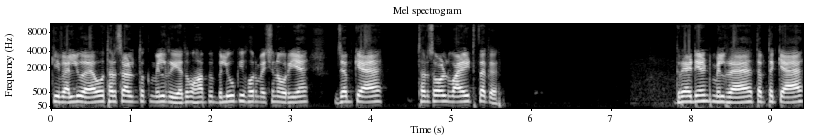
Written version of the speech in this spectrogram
की वैल्यू है, वो थर्सोल्ट तक मिल रही है तो वहाँ पे ब्लू की फॉर्मेशन हो रही है। जब क्या है? थर्सोल्ट वाइट तक ग्रेडियंट मिल रहा है, तब तक क्या है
